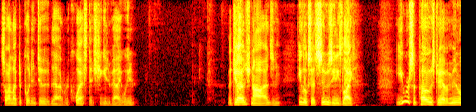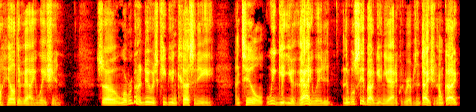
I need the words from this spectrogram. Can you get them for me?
so I'd like to put into the request that she get evaluated. The judge nods, and he looks at Susie, and he's like, You were supposed to have a mental health evaluation, so what we're going to do is keep you in custody until we get you evaluated, and then we'll see about getting you adequate representation, okay?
